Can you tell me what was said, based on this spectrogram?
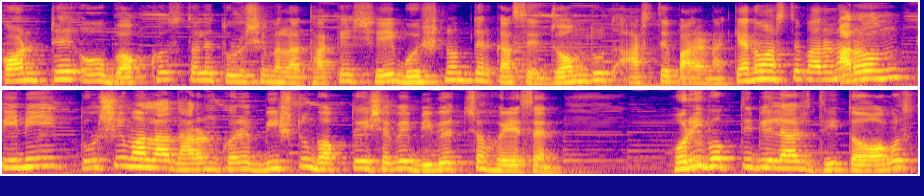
কণ্ঠে ও বক্ষস্থলে তুলসী মেলা থাকে, সেই বৈষ্ণবদের কাছে যমদূত আসতে পারে না। কেন আসতে পারে না? কারণ তিনি তুলসী মালা ধারণ করে বিষ্ণু ভক্ত হিসেবে বিবেচ্য হয়েছেন। হরিভক্তি বিলাস ধৃত অগস্ত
